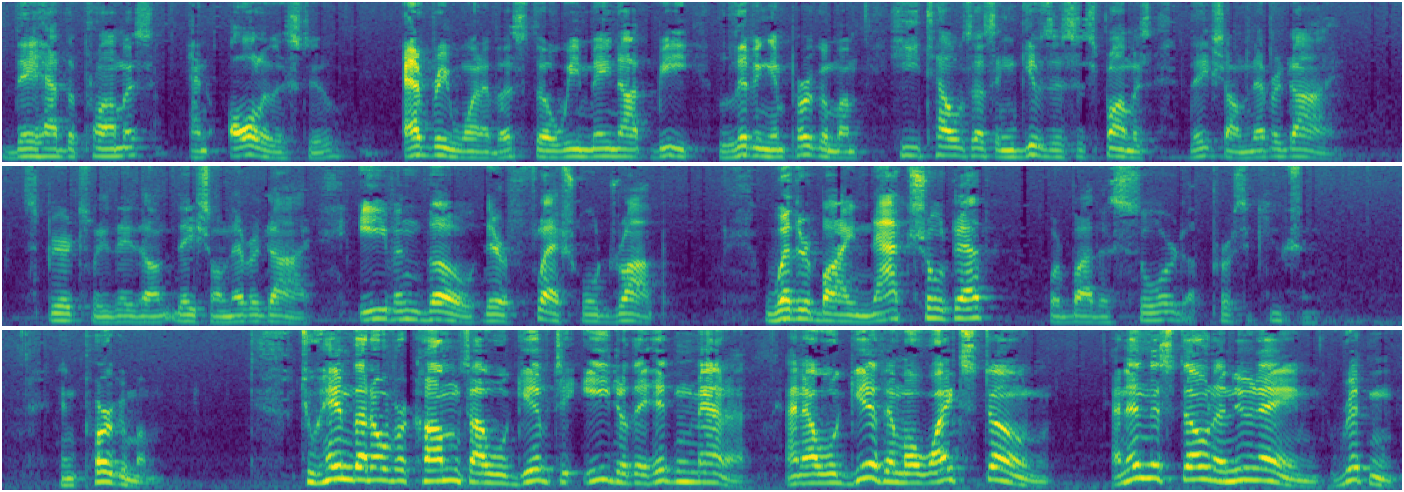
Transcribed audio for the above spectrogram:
They had the promise, and all of us do. Every one of us, though we may not be living in Pergamum, he tells us and gives us his promise they shall never die. Spiritually, they, they shall never die, even though their flesh will drop, whether by natural death or by the sword of persecution. In Pergamum, to him that overcomes, I will give to eat of the hidden manna, and I will give him a white stone, and in the stone a new name, written,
